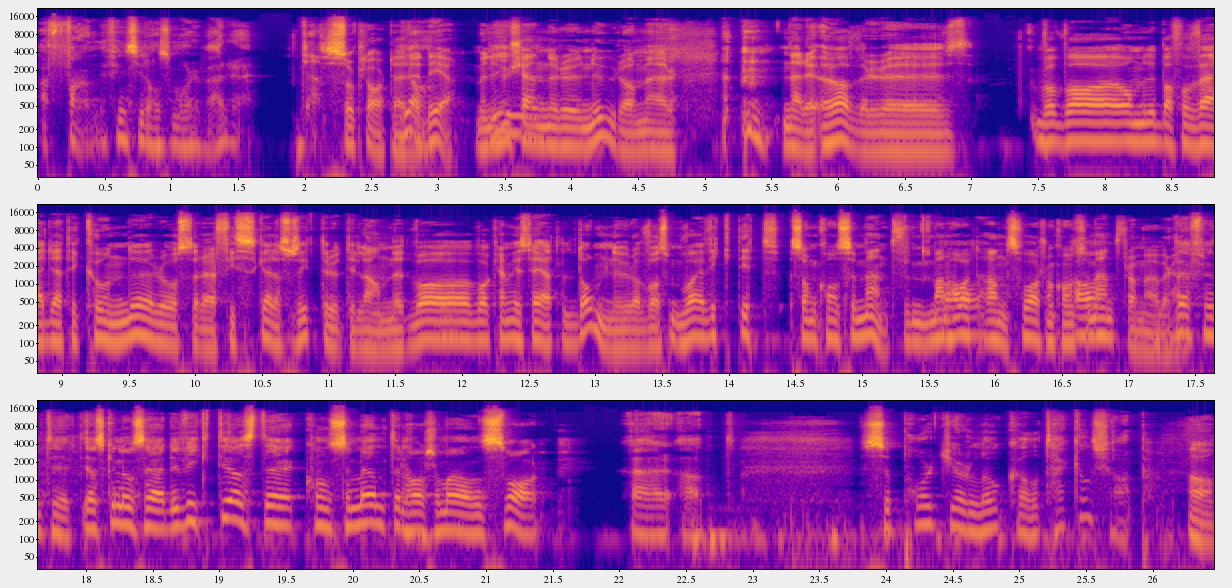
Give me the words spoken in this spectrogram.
ah, fan, det finns ju de som har det värre. Ja, såklart är Ja, det det. Men hur känner du nu då när, när det är över? eh, Vad, vad, om du bara får vädja till kunder och sådär fiskare som sitter ute i landet. Vad, vad kan vi säga till dem nu då? Vad, vad är viktigt som konsument? För man har ett ansvar som konsument framöver här. Definitivt. Jag skulle nog säga att det viktigaste konsumenten har som ansvar är att support your local tackle shop. Ja.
